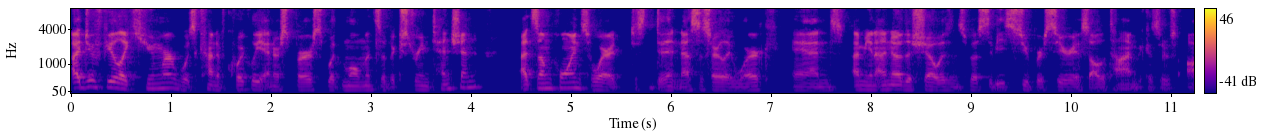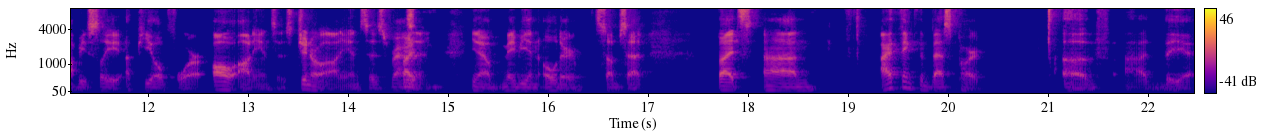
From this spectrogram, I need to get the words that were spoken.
I do feel like humor was kind of quickly interspersed with moments of extreme tension at some points where it just didn't necessarily work. And I mean, I know the show isn't supposed to be super serious all the time because there's obviously appeal for all audiences, general audiences, rather Right. than you know maybe an older subset. But um, I think the best part of uh, the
